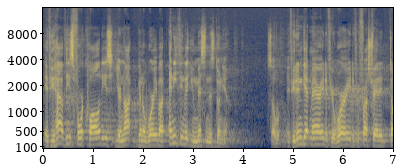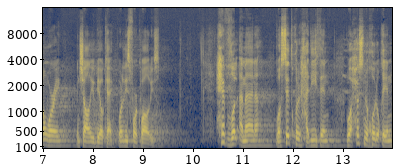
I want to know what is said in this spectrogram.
If you have these four qualities, you're not going to worry about anything that you miss in this dunya. So if you didn't get married, if you're worried, if you're frustrated, don't worry. Inshallah, you'll be okay. What are these four qualities? حفظ الأمانة وصدق الحديث وحسن خلق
